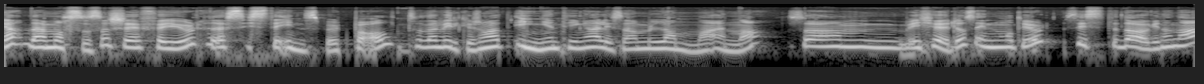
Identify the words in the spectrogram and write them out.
Ja, det er masse som skjer før jul. Det er siste innspurt på alt. Det virker som at ingenting har liksom landa ennå. Så mm, vi kjører oss inn mot jul. Siste dagene nå.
